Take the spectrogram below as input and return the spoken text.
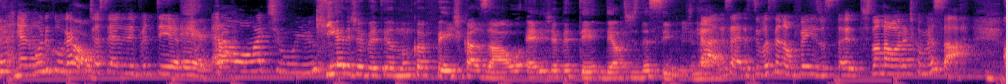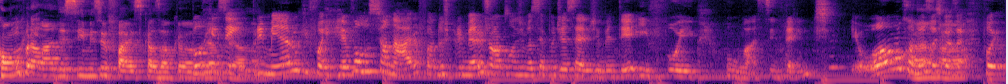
Era o único lugar Não. que podia ser LGBT. É, Era ótimo isso. que LGBT nunca fez casal LGBT dentro de The Sims, né? Cara, sério, se você não fez, você está na hora de começar. Compra lá The Sims e faz casal que eu Porque, assim, primeiro que foi revolucionário, foi um dos primeiros jogos onde você podia ser LGBT e foi um acidente. Eu amo quando essas Aham. coisas. Foi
